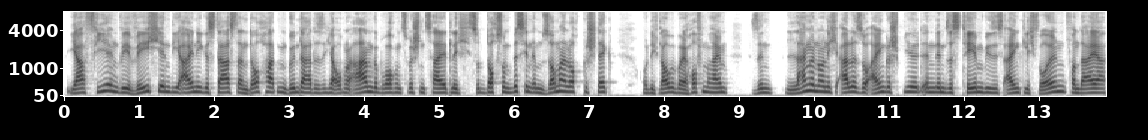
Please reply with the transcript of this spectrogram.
ja, vielen Wehwehchen, die einige Stars dann doch hatten. Günther hatte sich ja auch einen Arm gebrochen zwischenzeitlich, so, doch so ein bisschen im Sommerloch gesteckt. Und ich glaube, bei Hoffenheim sind lange noch nicht alle so eingespielt in dem System, wie sie es eigentlich wollen. Von daher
